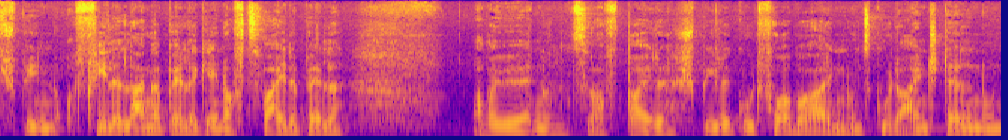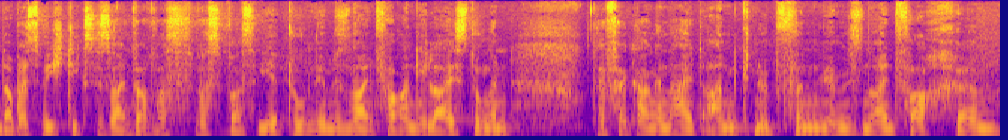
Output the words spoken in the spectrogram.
spielen viele lange Bälle, gehen auf zweite Bälle. Aber wir werden uns auf beide Spiele gut vorbereiten, uns gut einstellen. Und aber das Wichtigste ist einfach, was, was, was wir tun. Wir müssen einfach an die Leistungen der Vergangenheit anknüpfen. Wir müssen einfach ähm,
